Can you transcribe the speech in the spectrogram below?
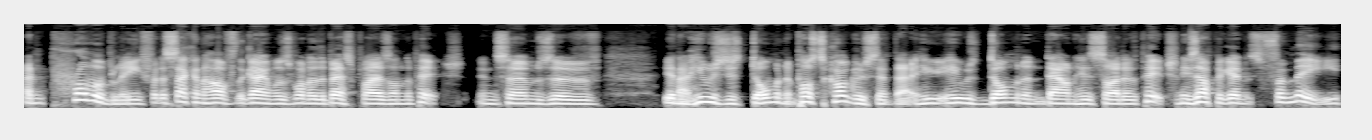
and probably for the second half of the game was one of the best players on the pitch in terms of, you know, he was just dominant. Postecoglou said that. He, he was dominant down his side of the pitch. And he's up against, for me,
